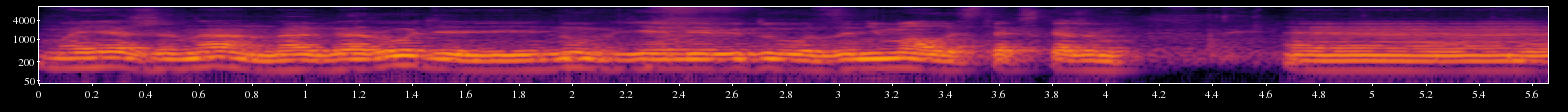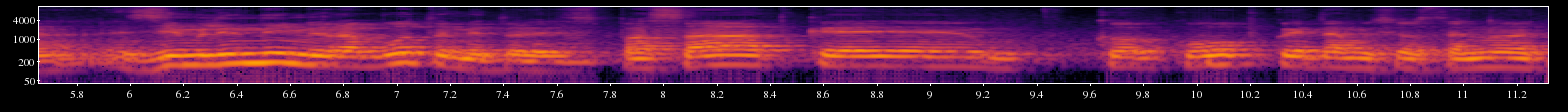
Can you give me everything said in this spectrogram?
моя жена на огороде, и, ну, я имею в виду, вот, занималась, так скажем, э, земляными работами, то есть посадкой, ко- копкой там и все остальное,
